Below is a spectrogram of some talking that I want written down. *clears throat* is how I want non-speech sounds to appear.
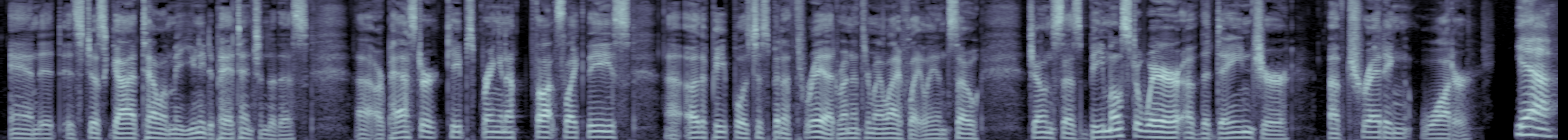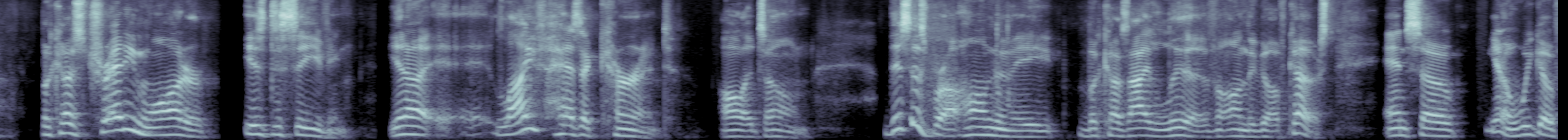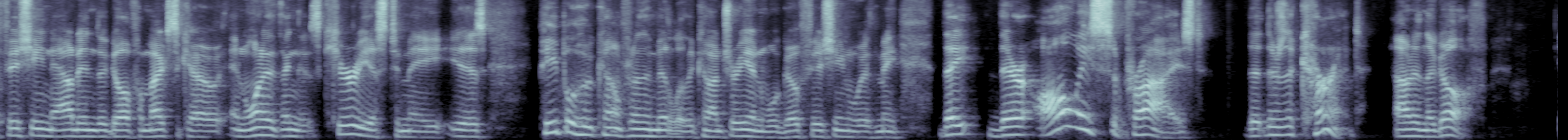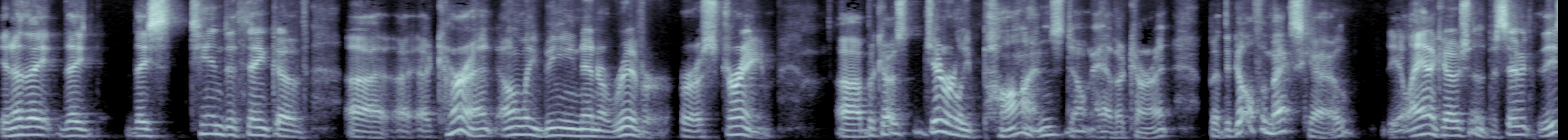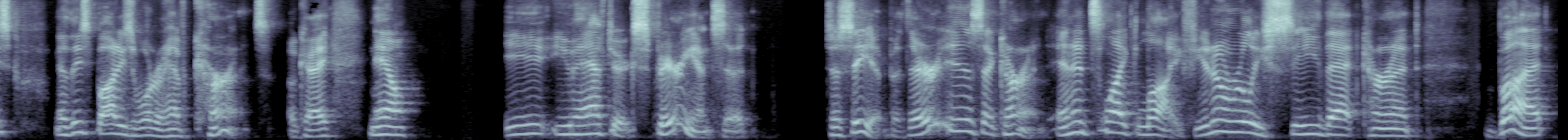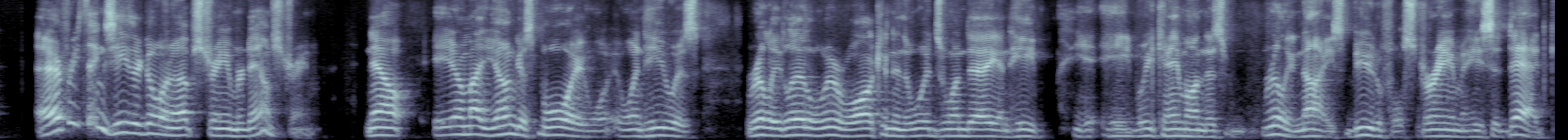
and it, it's just God telling me you need to pay attention to this. Uh, our pastor keeps bringing up thoughts like these. Uh, other people, it's just been a thread running through my life lately, and so Jones says, be most aware of the danger of treading water. Yeah, because treading water is deceiving. You know, eh, eh, life has a current all its own. This is brought home to me because I live on the Gulf Coast. And so, you know, we go fishing out in the Gulf of Mexico. And one of the things that's curious to me is people who come from the middle of the country and will go fishing with me they they're always surprised that there's a current out in the gulf. You know they they they tend to think of uh, a, a, current only being in a river or a stream uh, because generally ponds don't have a current but the gulf of mexico the atlantic ocean the pacific these you know, these bodies of water have currents Okay. Now, you, you have to experience it to see it, but there is a current, and it's like life. You don't really see that current, but everything's either going upstream or downstream. Now, you know, my youngest boy, when he was really little, we were walking in the woods one day, and he he, he we came on this really nice, beautiful stream, and he said, "Dad,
